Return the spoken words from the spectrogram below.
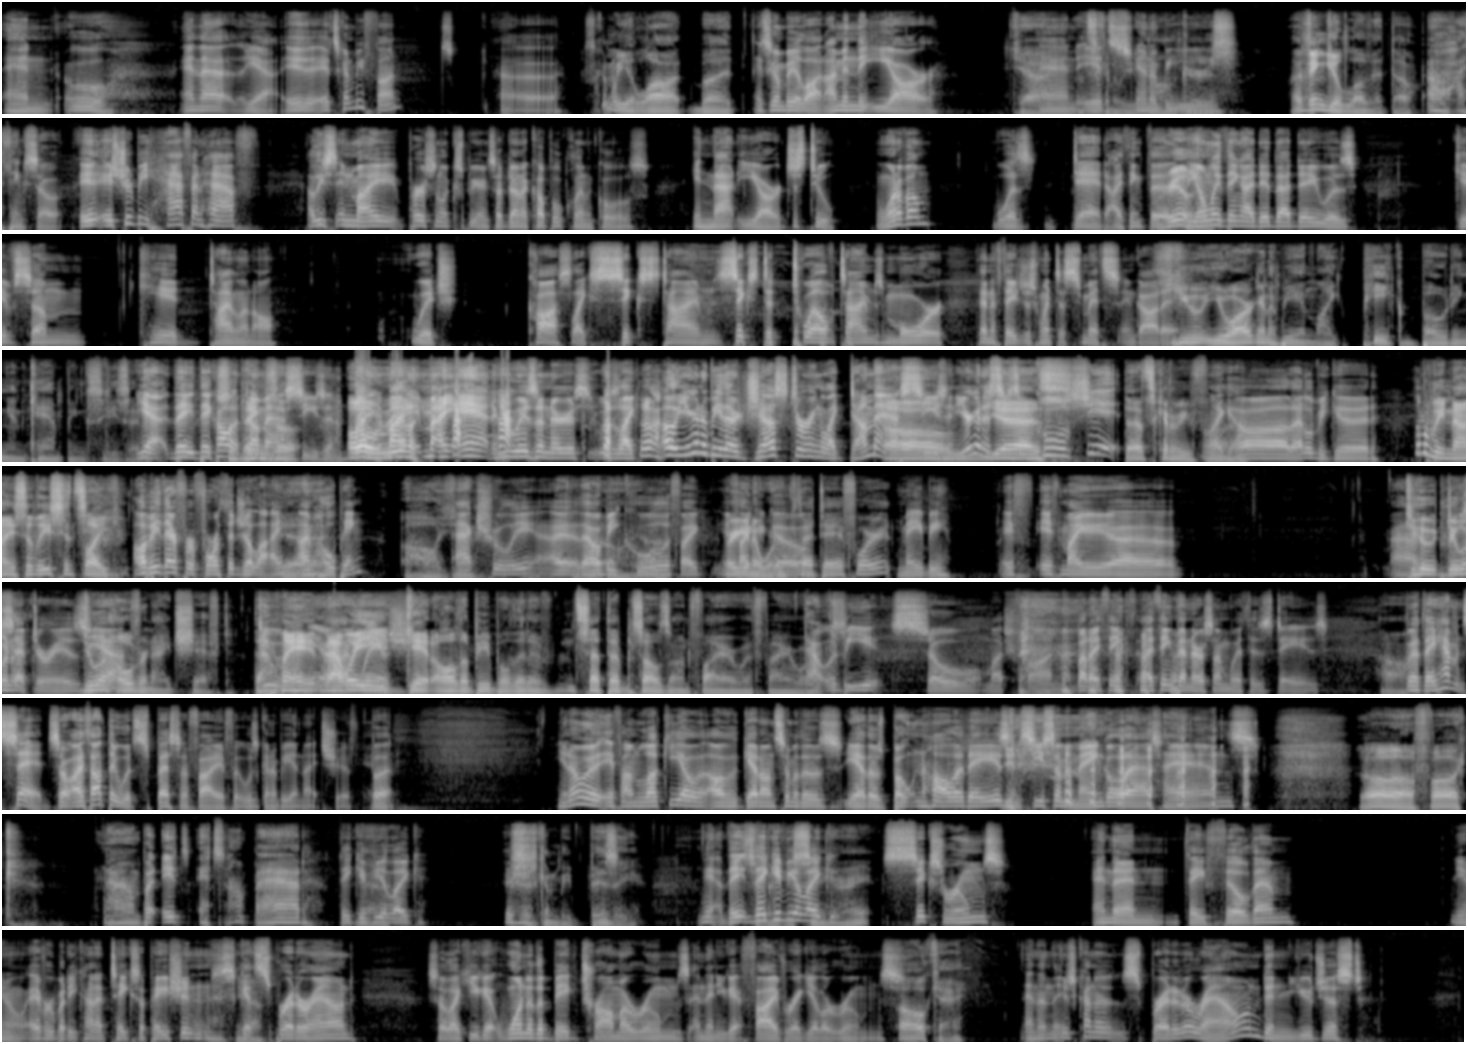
And ooh, and that yeah, it, it's gonna be fun. It's, uh, It's gonna be a lot, but it's gonna be a lot. I'm in the ER. yeah, And it's gonna be- bonkers. I think you'll love it though. Oh, I think so. It, it should be half and half. At least in my personal experience, I've done a couple of clinicals in that ER, just two. And one of them was dead. I think the Really? the only thing I did that day was give some kid Tylenol, which costs like six times, six to twelve times more than if they just went to Smith's and got it. You you are gonna be in like peak boating and camping season. yeah, they, they call So it things dumbass will- season. Oh, my, really? my, my aunt, who is a nurse, was like, "Oh, you're gonna be there just during like dumbass Oh, season. You're gonna yes. see some cool shit." That's gonna be fun. Like, oh, that'll be good. That'll be nice. At least it's like, I'll be there for Fourth of July. Yeah. I'm hoping. oh, yeah. Actually, I, that would be Oh, cool if I if are you I gonna could work go. that day for it? Maybe if if my uh, uh, Do- do an- is Do yeah. an overnight shift. That Dude, way, yeah, that I way wish. you get all the people that have set themselves on fire with fireworks. That would be so much fun. but I think I think the nurse I'm with is days. Oh. But they haven't said, so I thought they would specify if it was going to be a night shift. But you know, if I'm lucky, I'll I'll get on some of those yeah those boating holidays and see some mangled ass hands. oh fuck! Um, but it's it's not bad. They give Yeah. you like It's just gonna be busy. yeah they It's they give you like scene, right? six rooms, and then they fill them. You know, everybody kind of takes a patient and gets Yeah. spread around. So like you get one of the big trauma rooms, and then you get five regular rooms, Oh, okay. and then they just kind of spread it around, and you just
